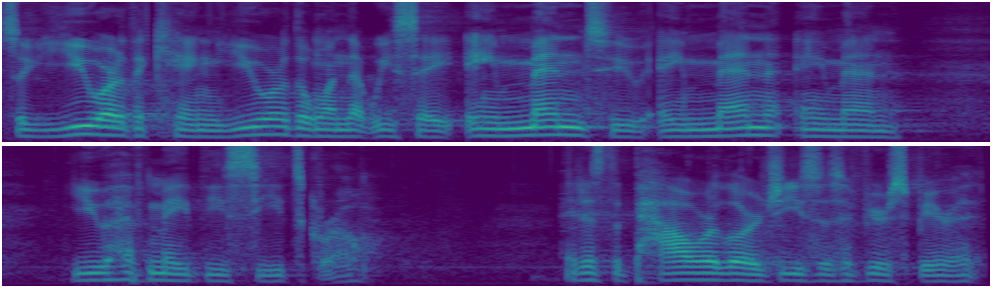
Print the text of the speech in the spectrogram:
So you are the king. You are the one that we say amen to. Amen, amen. You have made these seeds grow. It is the power, Lord Jesus, of your spirit.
